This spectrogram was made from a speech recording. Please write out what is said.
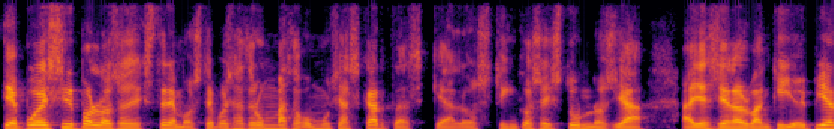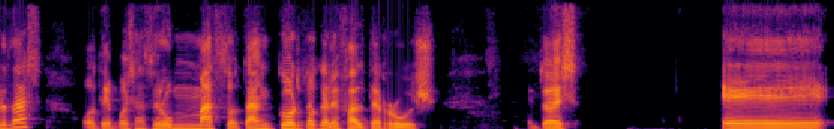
te puedes ir por los dos extremos. Te puedes hacer un mazo con muchas cartas que a los 5 o 6 turnos ya hayas llenado el banquillo y pierdas, o te puedes hacer un mazo tan corto que le falte rush. Entonces, eh,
